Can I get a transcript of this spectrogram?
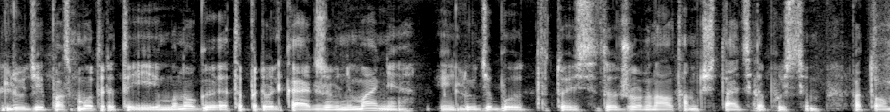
Люди посмотрят, и много это привлекает же внимание, и люди будут, то есть этот журнал там читать, допустим, потом.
